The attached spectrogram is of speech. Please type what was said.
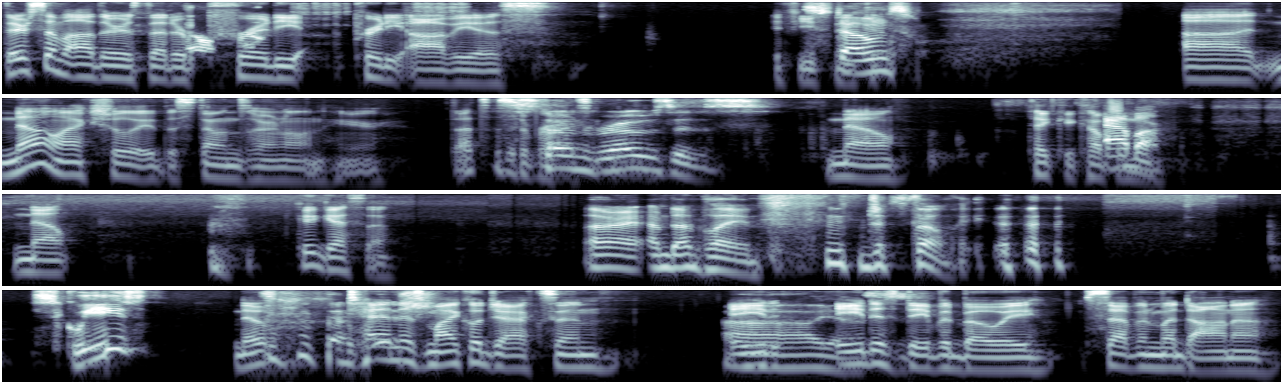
There's some others that are pretty pretty obvious. If you Stones. Uh, no, actually, the Stones aren't on here. That's a The surprise. Stone Roses. No, take a couple ABBA. more. No, good guess though. All right, I'm done playing. Just tell me. Squeeze. Nope. Ten is Michael Jackson. Eight, Ah, eight is David Bowie. Seven Madonna.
